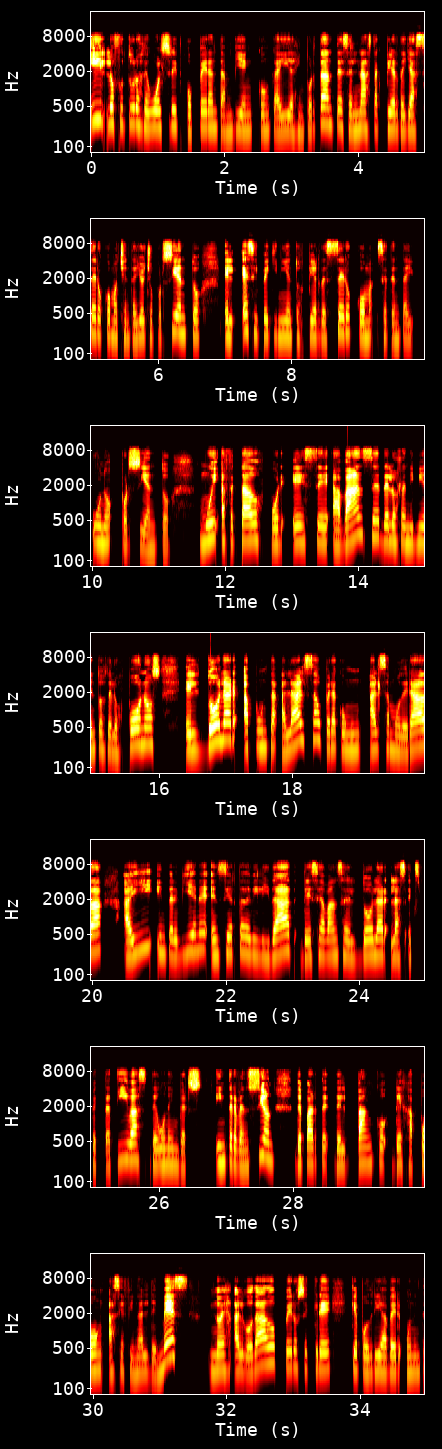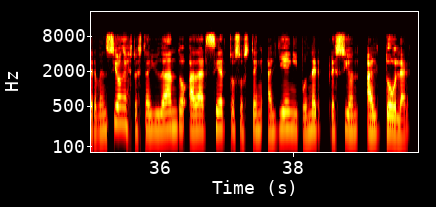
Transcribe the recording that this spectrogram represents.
y los futuros de Wall Street operan también con caídas importantes. El Nasdaq pierde ya 0,88%, el SP 500 pierde 0,71%. Muy afectados por ese avance de los rendimientos de los bonos. El dólar apunta al alza, opera con un alza moderada. Ahí interviene en cierta debilidad de ese avance del dólar las expectativas de una inversión intervención de parte del Banco de Japón hacia final de mes. No es algo dado, pero se cree que podría haber una intervención. Esto está ayudando a dar cierto sostén al yen y poner presión al dólar.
